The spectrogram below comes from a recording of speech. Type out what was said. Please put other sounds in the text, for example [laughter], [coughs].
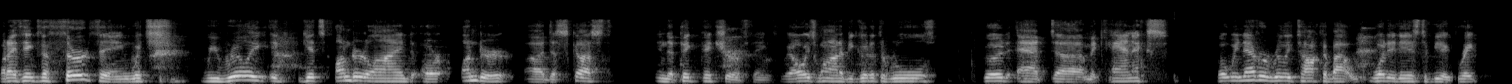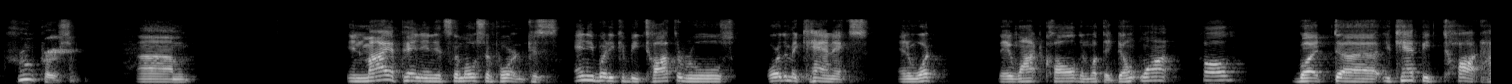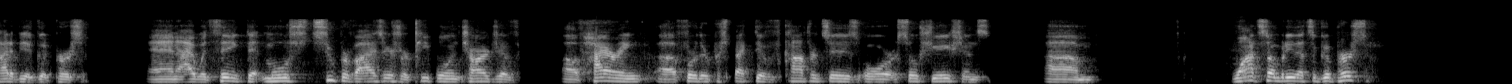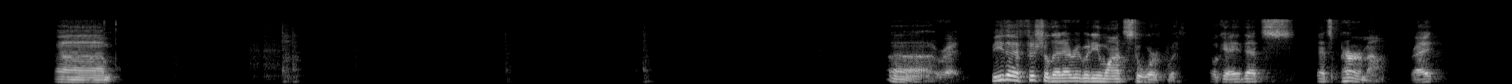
But I think the third thing, which we really it gets underlined or under uh, discussed in the big picture of things, we always want to be good at the rules, good at uh, mechanics, but we never really talk about what it is to be a great crew person. Um, in my opinion, it's the most important because anybody could be taught the rules or the mechanics and what they want called and what they don't want called, but uh, you can't be taught how to be a good person. And I would think that most supervisors or people in charge of of hiring uh, for their prospective conferences or associations um, want somebody that's a good person. Um, uh, right. Be the official that everybody wants to work with. Okay, that's that's paramount, right?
